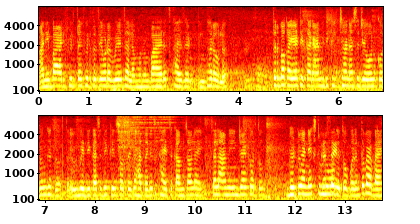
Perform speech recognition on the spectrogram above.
आणि बाहेर फिरता फिरताच एवढा वेळ झाला म्हणून बाहेरच खायचं ठरवलं. तर बघा या ठिकाणी आम्ही देखील छान असं जेवण करून घेतो. तर वेदिकाचं देखील स्वतःच्या हातानेच खायचं काम चालू आहे. चला आम्ही एन्जॉय करतो. भेटूया नेक्स्ट व्हिडिओमध्ये तोपर्यंत बाय बाय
